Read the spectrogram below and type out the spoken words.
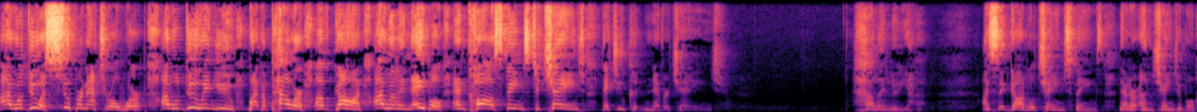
I will do a supernatural work. I will do in you by the power of God. I will enable and cause things to change that you could never change. Hallelujah. I said God will change things that are unchangeable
